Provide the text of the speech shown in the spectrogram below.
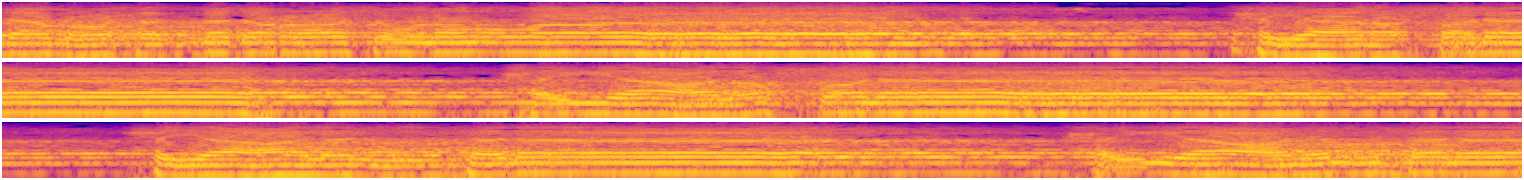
أن محمد رسول الله. حي على الصلاة. حي على الصلاة. حي على الفلاح. حي على الفلاح.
